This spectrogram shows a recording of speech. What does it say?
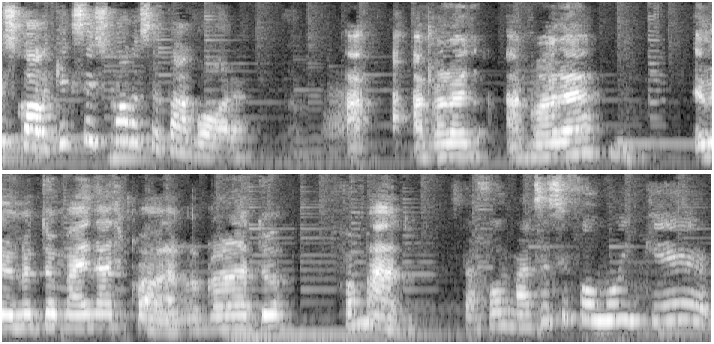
escola? Que, que escola você tá agora? Agora, agora eu não estou mais na escola, agora eu estou formado Você tá formado. Você se formou em quê,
